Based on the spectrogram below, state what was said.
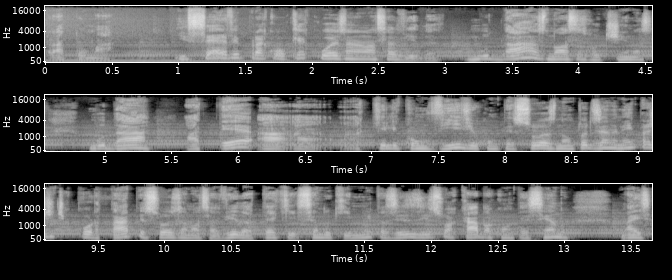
para tomar. E serve para qualquer coisa na nossa vida. Mudar as nossas rotinas, mudar até a, a, aquele convívio com pessoas. Não estou dizendo nem para a gente cortar pessoas da nossa vida, até que sendo que muitas vezes isso acaba acontecendo, mas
